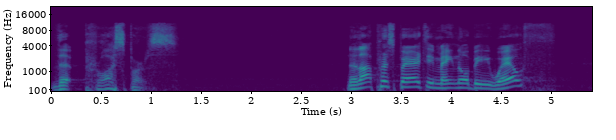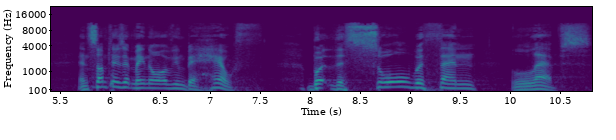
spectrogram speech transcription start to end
that prospers. Now, that prosperity might not be wealth, and sometimes it might not even be health, but the soul within lives,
